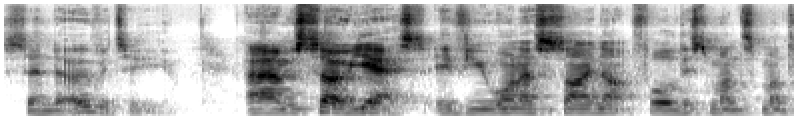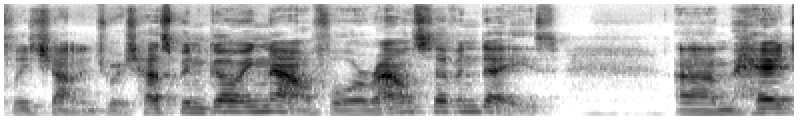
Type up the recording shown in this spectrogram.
send it over to you. Um, so yes, if you want to sign up for this month's monthly challenge, which has been going now for around seven days, um, head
